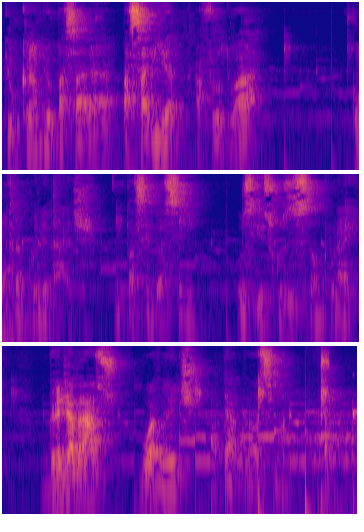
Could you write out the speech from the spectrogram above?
que o câmbio passará, passaria a flutuar com tranquilidade. Não está sendo assim, os riscos estão por aí. Um grande abraço, boa noite, até a próxima. Tchau.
